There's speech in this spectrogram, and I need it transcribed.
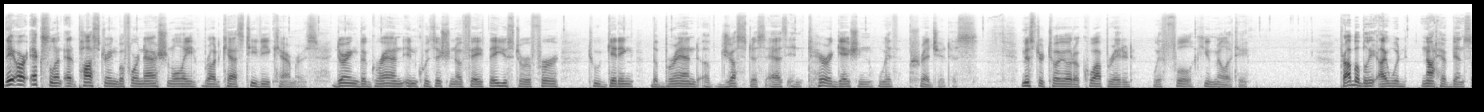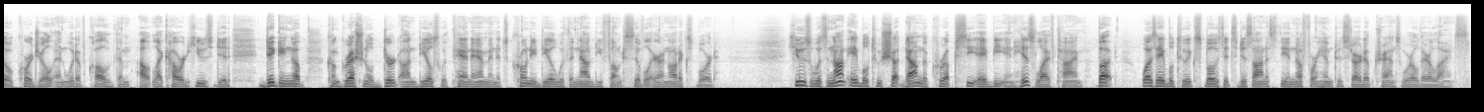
They are excellent at posturing before nationally broadcast TV cameras. During the Grand Inquisition of Faith, they used to refer to getting the brand of justice as interrogation with prejudice. Mr. Toyota cooperated with full humility. Probably I would not have been so cordial and would have called them out like Howard Hughes did, digging up congressional dirt on deals with Pan Am and its crony deal with the now defunct Civil Aeronautics Board. Hughes was not able to shut down the corrupt CAB in his lifetime, but was able to expose its dishonesty enough for him to start up Trans World Airlines.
